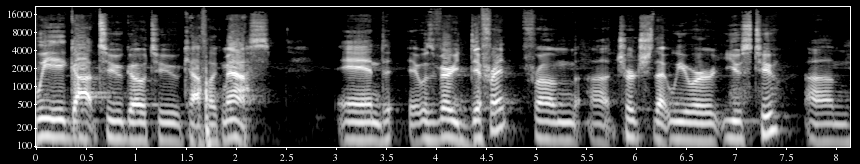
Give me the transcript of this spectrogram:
we got to go to Catholic Mass. And it was very different from uh, church that we were used to. Um,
